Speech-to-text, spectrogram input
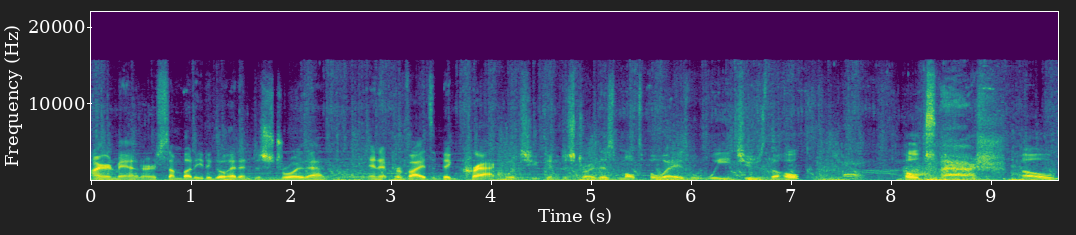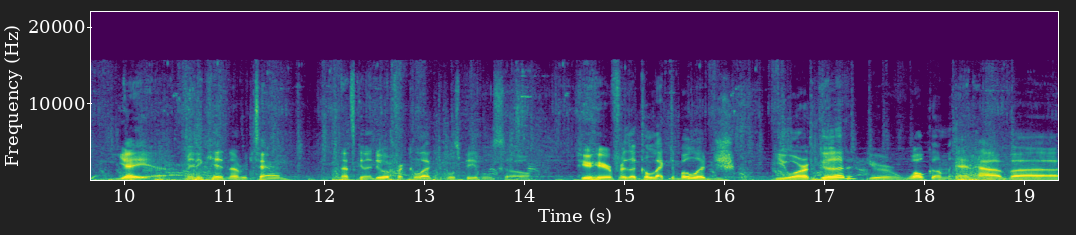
Iron Man or somebody to go ahead and destroy that. And it provides a big crack, which you can destroy this multiple ways. We choose the Hulk. Hulk smash. Oh, yeah. Mini kit number 10. That's going to do it for collectibles, people. So if you're here for the collectiblage, you are good. You're welcome and have uh,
